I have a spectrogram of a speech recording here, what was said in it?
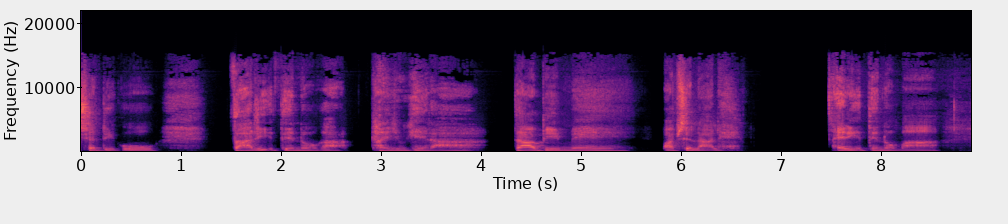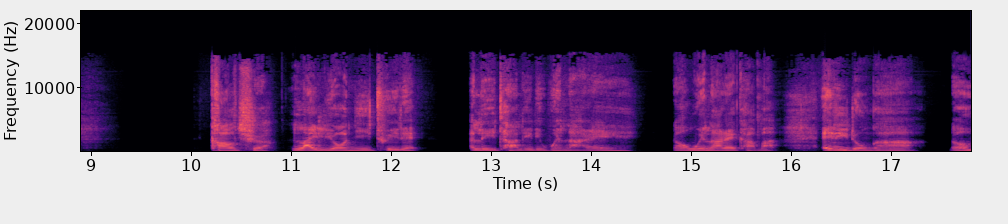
ချက်တွေကိုသာရိအသင်းတော်ကခံယူခဲ့တာဒါပေမဲ့ဘာဖြစ်လာလဲအဲ့ဒီအသင်းတော်မှာ culture လိုက်လျောညီထွေတဲ့အလေးအထားလေးတွေဝင်လာတယ်။နော်ဝင်လာတဲ့အခါမှာအဲ့ဒီတုန်းကနော်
